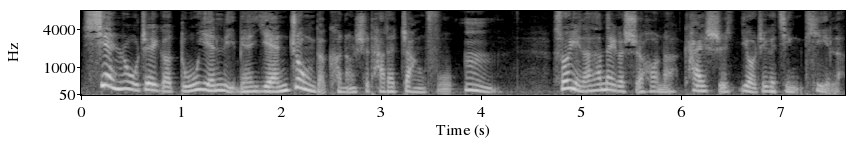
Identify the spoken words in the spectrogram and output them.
陷入这个毒瘾里面严重的可能是她的丈夫。嗯所以呢，她那个时候呢，开始有这个警惕了。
